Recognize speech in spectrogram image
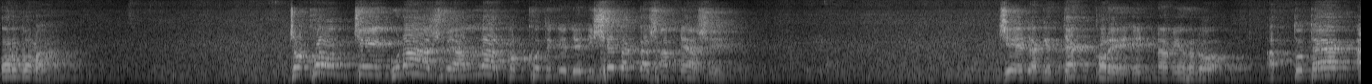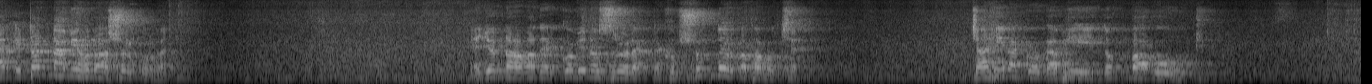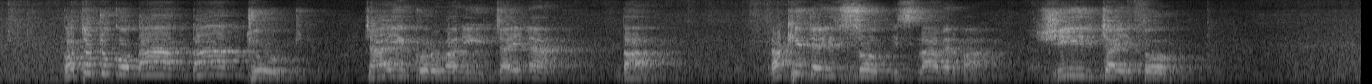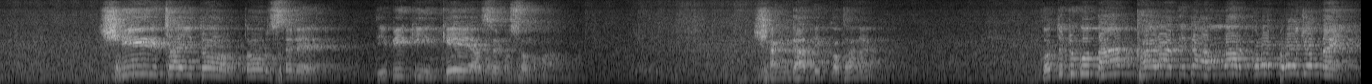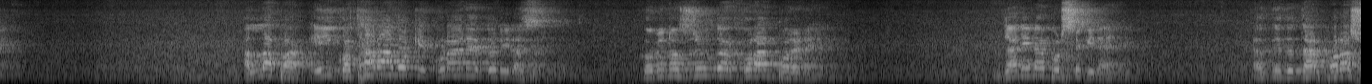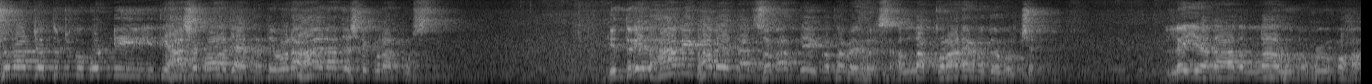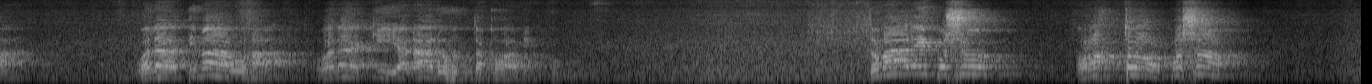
করব না। যখন যে গুণা আসবে আল্লাহর পক্ষ থেকে, যে নিষেধাজ্ঞা সামনে আসে, যে এটাকে ত্যাগ করে, এর নামই হলো আত্মত্যাগ, আর এটার নামই হলো আসল কোরবানি। এই জন্য আমাদের কবি নজরুল একটা খুব সুন্দর কথা বলছেন। চাহিনাকো গাভী দম্বা উঠ। কতটুকু দান দান ঝুট, চাই কোরবানি, চাই না দান। রাখিতে ইজ্জত ইসলামের মা শির চাই তোর। শির চাই তোর তোর ছেলে, দিবি কি, কে আছে মুসলমান? সাংঘাতিক কথা না। কতটুকু দান খায়রাত এটা আল্লাহর কোনো প্রয়োজন নাই। আল্লাহ পাক এই কথার আলোকে কোরআনের দলিল আছে। কবি নজরুল তো আর কোরআন পড়ে নাই। জানি না পড়ছে কিনা কিন্তু তার পড়াশোনার যতটুকু গণ্ডি ইতিহাসে পাওয়া যায়, তাতে মনে হয় না যে সে কোরআন পড়ছে। কিন্তু এলহামি ভাবে তার জবান দিয়ে কথা বের হয়েছে। আল্লাহ কোরআনের মধ্যে বলছেন তোমার এই পশুর রক্ত, পশম,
